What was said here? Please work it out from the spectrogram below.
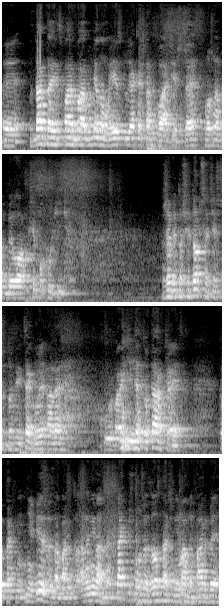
E, Zdarta jest farba, bo wiadomo, jest tu jakaś tam gładź jeszcze. Można by było się pokłócić, żeby to się dotrzeć jeszcze do tej cegły, ale kurwa, ile to tarcza jest. To tak nie, nie bierze za bardzo, ale nieważne. Tak już może zostać, nie mamy farby.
